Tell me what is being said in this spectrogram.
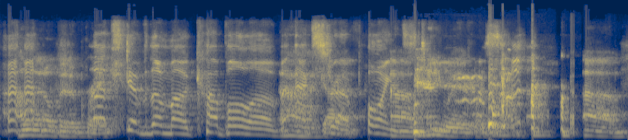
a little bit of break. Let's give them a couple of oh, extra God. points. Um, anyway, um,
